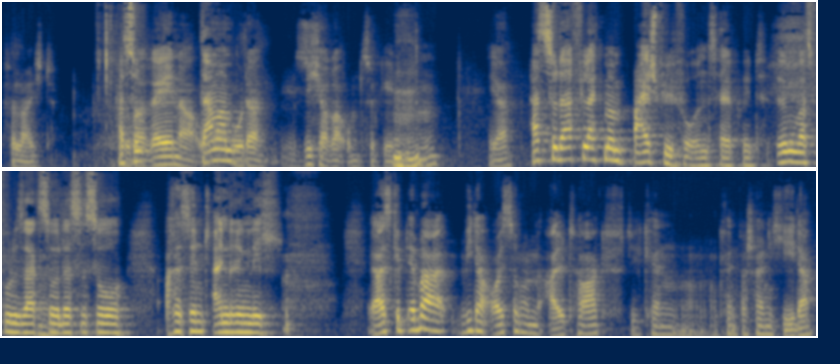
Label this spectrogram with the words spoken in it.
vielleicht. Hast Souveräner du oder, oder, sicherer umzugehen. Mhm. Hm? Ja. Hast du da vielleicht mal ein Beispiel für uns, Helfried? Irgendwas, wo du sagst, so, das ist so Ach, es sind eindringlich. Ja, es gibt immer wieder Äußerungen im Alltag, die kennen, kennt wahrscheinlich jeder,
